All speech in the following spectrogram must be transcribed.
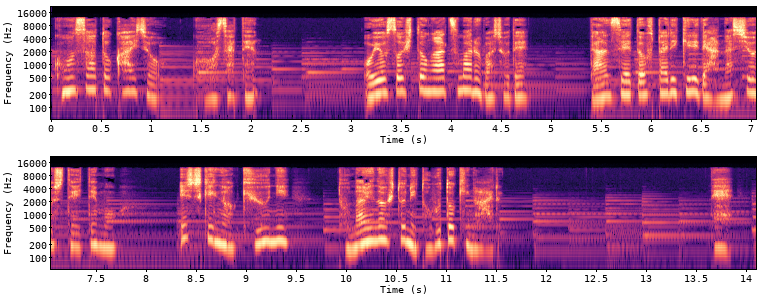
コンサート会場交差点。およそ人が集まる場所で男性と二人きりで話をしていても意識が急に隣の人に飛ぶ時がある。ねえ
